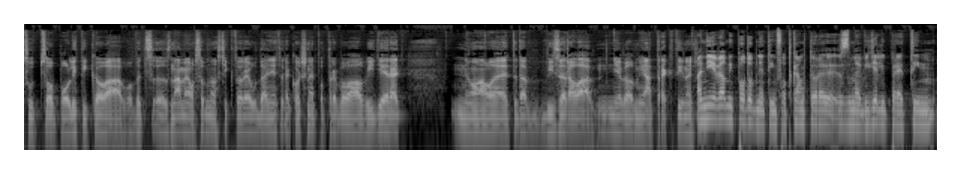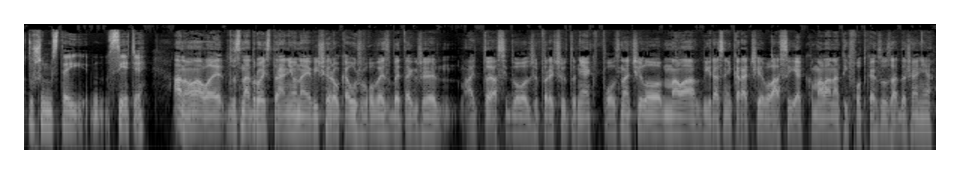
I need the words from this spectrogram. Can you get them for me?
sudcov, politikov a vôbec známe osobnosti, ktoré údajne teda Kočner potreboval vydierať No ale teda vyzerala neveľmi atraktívne. A nie je veľmi podobne tým fotkám, ktoré sme videli predtým, tuším, z tej siete. Áno, ale na druhej strane ona je vyše roka už vo väzbe, takže aj to je asi dôvod, že prečo to nejak poznačilo. Mala výrazne kratšie vlasy, ako mala na tých fotkách zo zadržania.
